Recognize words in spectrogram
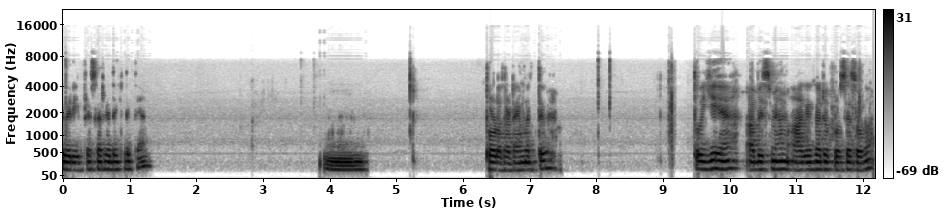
ये रिफ्रेश करके देख लेते हैं। हम्म, थोड़ा सा टाइम लगते हुए। तो ये है अब इसमें हम आगे का जो प्रोसेस होगा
